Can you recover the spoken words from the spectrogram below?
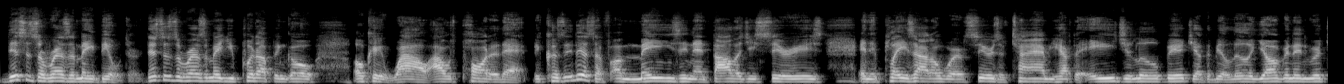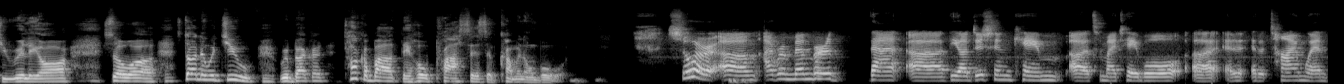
this is a resume builder. This is a resume you put up and go, okay, wow, I was part of that because it is an amazing anthology series and it plays out over a series of time. You have to age a little bit. You have to be a little younger than what you really are. So, uh, starting with you, Rebecca, talk about the whole process of coming on board. Sure. Um, I remember that uh, the audition came uh, to my table uh, at, at a time when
